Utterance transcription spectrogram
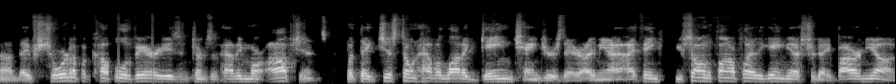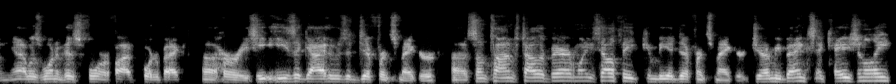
Uh, they've shored up a couple of areas in terms of having more options, but they just don't have a lot of game changers there. I mean, I, I think you saw in the final play of the game yesterday, Byron Young. That was one of his four or five quarterback uh, hurries. He, he's a guy who's a difference maker. Uh, sometimes Tyler Baron, when he's healthy, can be a difference maker. Jeremy Banks occasionally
